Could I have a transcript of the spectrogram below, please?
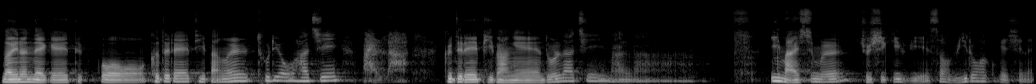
너희는 내게 듣고 그들의 비방을 두려워하지 말라. 그들의 비방에 놀라지 말라. 이 말씀을 주시기 위해서 위로하고 계시는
